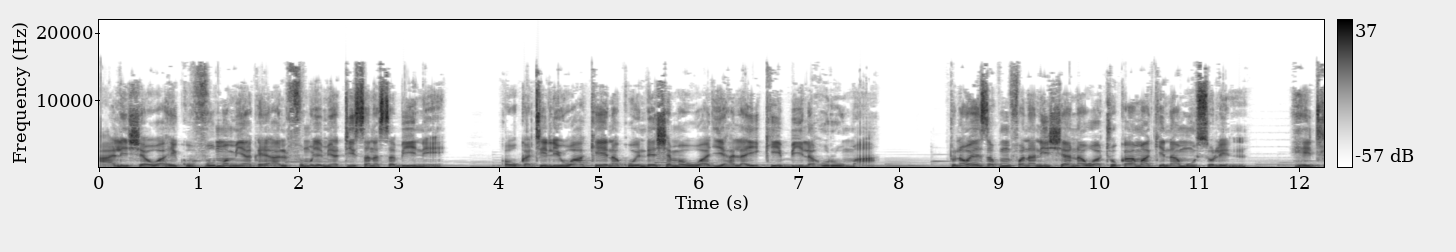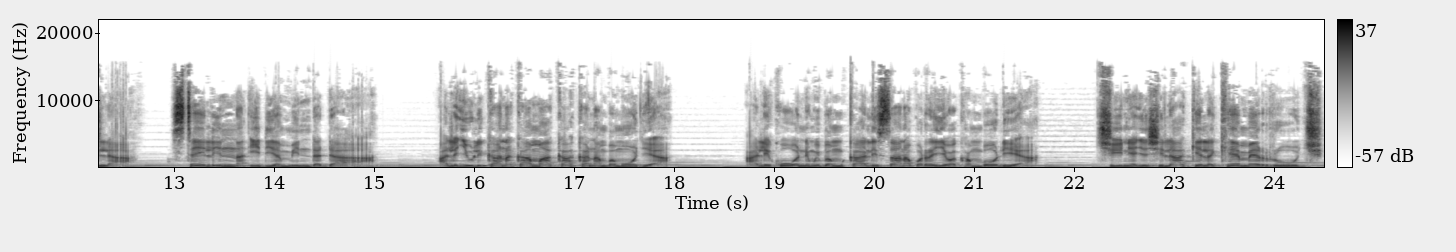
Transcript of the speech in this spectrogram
Alishawahi kuvuma miaka ya 1970 kwa ukatili wake na kuendesha mauaji ya halaiki bila huruma. Tunaweza kumfananisha na watu kama kina Mussolini, Hitler, Stalin na Idi Amin Dada. Alijulikana kama kaka namba moja. Alikuwa ni mwiba mkali sana kwa raia wa kambodia chini ya jeshi lake la Khmer Rouge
